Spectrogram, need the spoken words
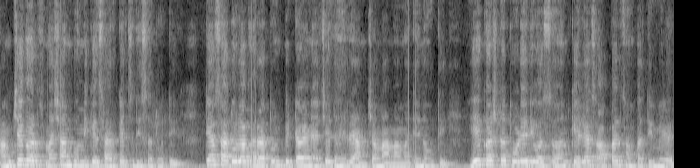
आमचे घर स्मशानभूमिकेसारखेच दिसत होते. त्या साधूला घरातून पिटाळण्याचे धैर्य आमच्या मामामध्ये नव्हते. हे कष्ट थोडे दिवस सहन केल्यास अपार संपत्ती मिळेल.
